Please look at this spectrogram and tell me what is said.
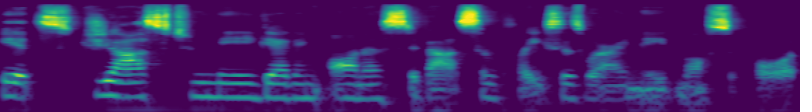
It's just me getting honest about some places where I need more support.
